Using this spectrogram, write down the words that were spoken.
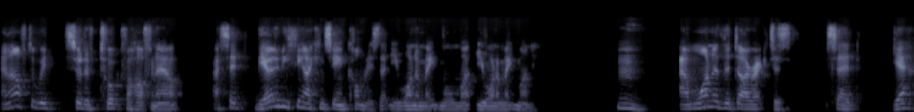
And after we sort of talked for half an hour, I said, the only thing I can see in common is that you want to make more, you want to make money. Hmm. And one of the directors said, yeah,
